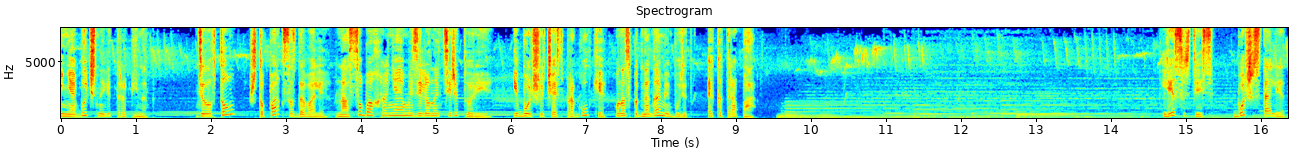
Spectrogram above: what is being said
и необычный вид тропинок – Дело в том, что парк создавали на особо охраняемой зеленой территории, и большую часть прогулки у нас под ногами будет экотропа. Лесу здесь больше ста лет.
